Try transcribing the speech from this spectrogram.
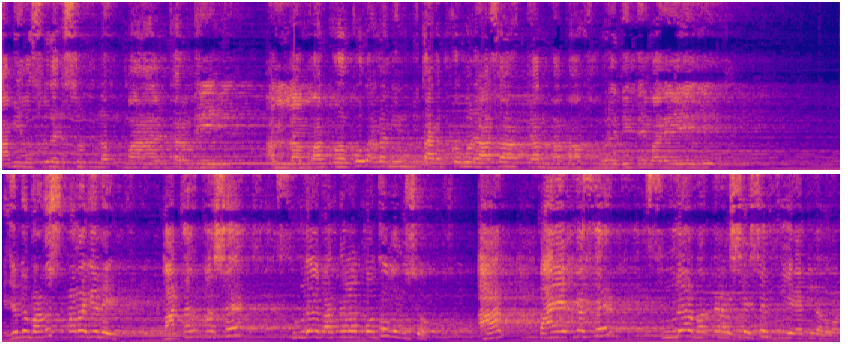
আমি রাসূলের সুন্নাত মানার কারণে আল্লাহ পাক আলামিন তার কবরে আযাবকে আল্লাহ মাফ করে দিতে পারে। এজন্য মানুষ মারা গেলে মাথার পাশে সূরা বাকারার প্রথম অংশ আর পায়ের কাছে সূরা বাকারার শেষের দিয়ে একই আলাদা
